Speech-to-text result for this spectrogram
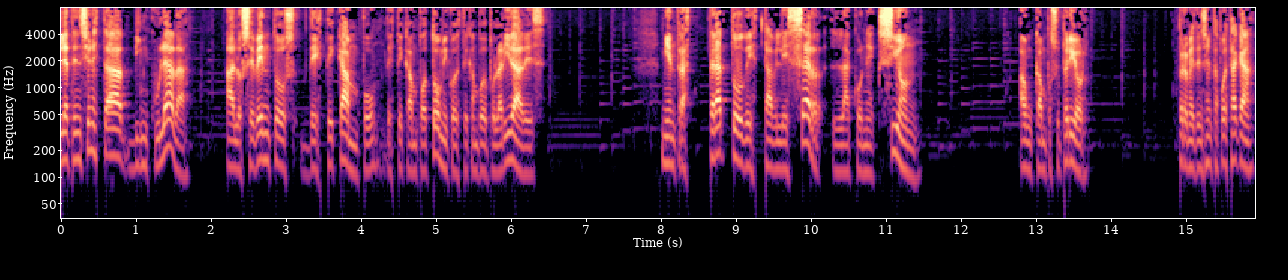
la atención está vinculada a los eventos de este campo, de este campo atómico, de este campo de polaridades, mientras trato de establecer la conexión a un campo superior, pero mi atención está puesta acá,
